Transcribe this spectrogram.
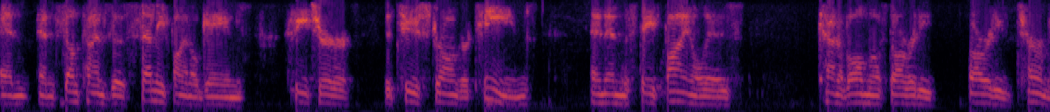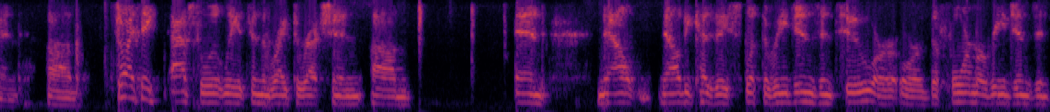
And, and sometimes those semifinal games feature the two stronger teams. And then the state final is kind of almost already already determined. Um, so I think absolutely it's in the right direction. Um, and now, now because they split the regions in two, or, or the former regions in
